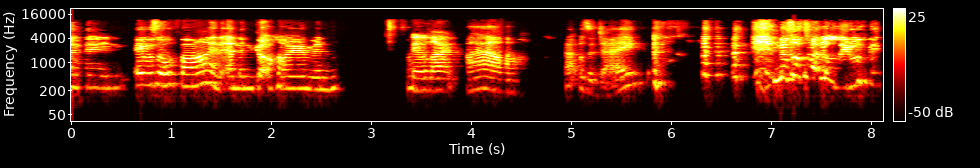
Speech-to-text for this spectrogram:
And then it was all fine. And then got home and we were like, wow, that was a day. There's lots of little things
